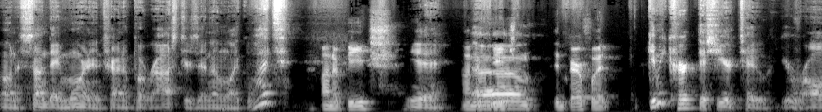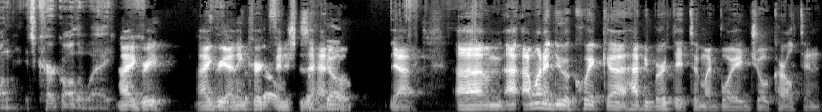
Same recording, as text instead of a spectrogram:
on a Sunday morning trying to put rosters in. I'm like, what? On a beach, Yeah. on a beach, Um, in barefoot. give me Kirk this year too. You're wrong. It's Kirk all the way. I agree. I agree. I think Let's Kirk go. finishes Let's ahead go. of him. Yeah. Um, I, I want to do a quick uh, happy birthday to my boy Joe Carlton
